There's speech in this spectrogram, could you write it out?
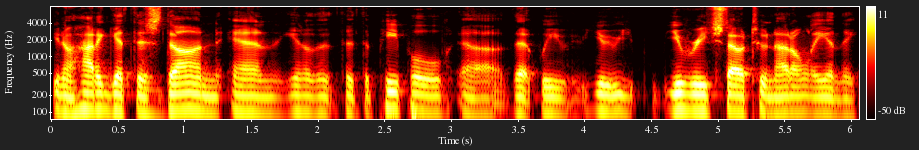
you know how to get this done, and you know the the, the people uh, that we you you reached out to not only in the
